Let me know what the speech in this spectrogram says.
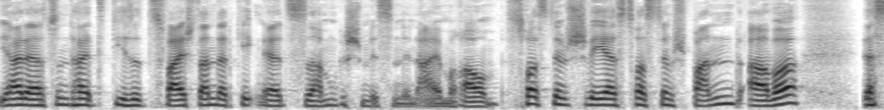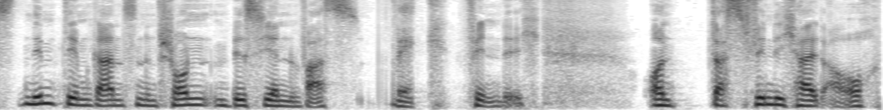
ja, das sind halt diese zwei Standardgegner jetzt zusammengeschmissen in einem Raum. Ist trotzdem schwer, ist trotzdem spannend, aber das nimmt dem Ganzen schon ein bisschen was weg, finde ich. Und das finde ich halt auch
